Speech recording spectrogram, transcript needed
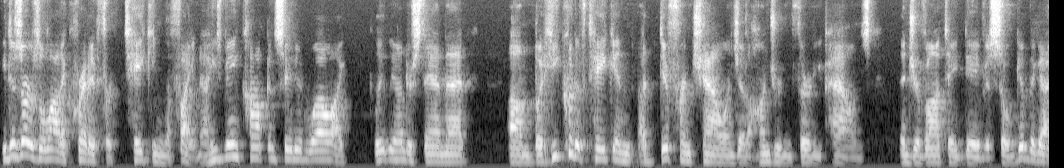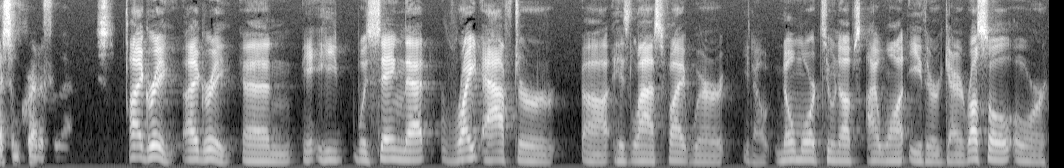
He deserves a lot of credit for taking the fight. Now, he's being compensated well. I completely understand that. Um, but he could have taken a different challenge at 130 pounds than Gervonta Davis. So give the guy some credit for that. I agree. I agree. And he was saying that right after uh, his last fight where, you know, no more tune ups. I want either Gary Russell or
